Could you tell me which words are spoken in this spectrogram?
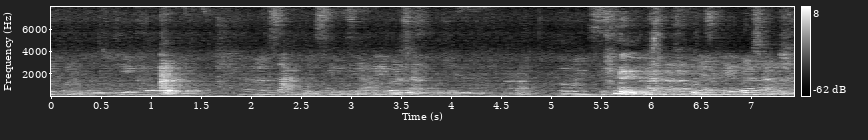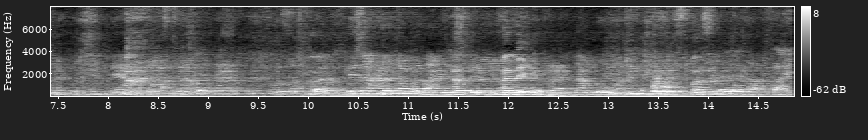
دكتور انفورماتيك صاحب وسيم وسيم كي برشا على البروجي كي برشا على البروجي نتاعي ديجا حنكملوا معناها نعملوه معناها بروجي نتاعي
